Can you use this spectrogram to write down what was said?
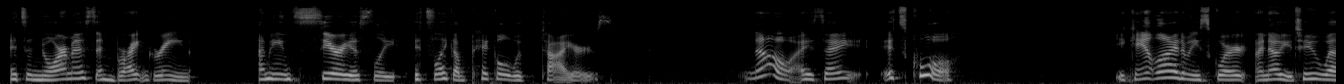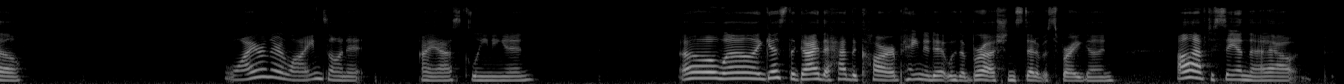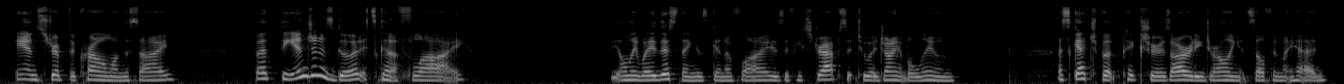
It's enormous and bright green. I mean, seriously, it's like a pickle with tires. No, I say, it's cool. You can't lie to me, Squirt. I know you too well. Why are there lines on it? I ask, leaning in. Oh, well, I guess the guy that had the car painted it with a brush instead of a spray gun. I'll have to sand that out and strip the chrome on the side. But the engine is good, it's gonna fly. The only way this thing is gonna fly is if he straps it to a giant balloon. A sketchbook picture is already drawing itself in my head.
